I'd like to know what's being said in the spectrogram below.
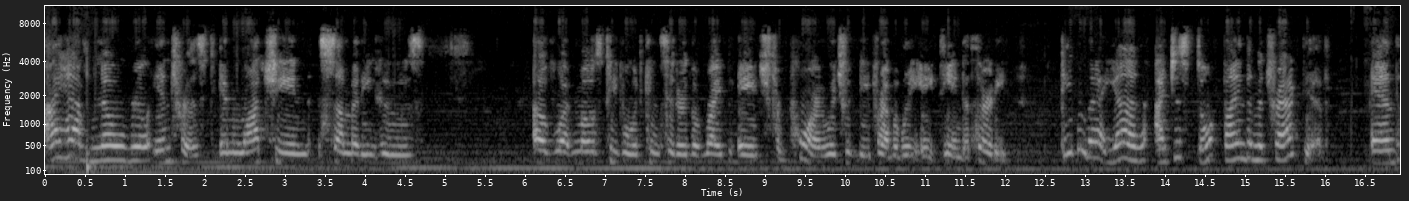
I have no real interest in watching somebody who's of what most people would consider the ripe age for porn, which would be probably 18 to 30. People that young, I just don't find them attractive. And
